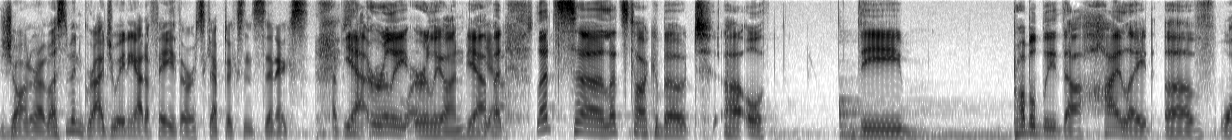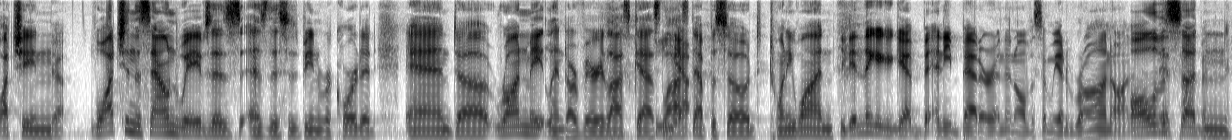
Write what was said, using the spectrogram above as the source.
genre. I must have been graduating out of faith or skeptics and cynics. yeah early four. early on yeah, Yeah. but let's uh let's talk about uh oh the probably the highlight of watching Yeah. watching the sound waves as as this is being recorded and uh ron maitland our very last guest last Yeah. episode 21 He didn't think it could get any better, and then all of a sudden we had Ron on. all of a sudden happened.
